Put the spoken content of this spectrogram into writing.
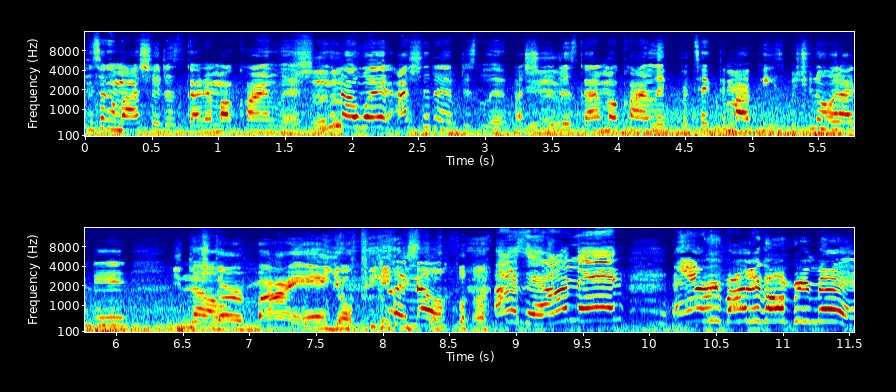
He's talking about I should have just got in my car and left. Should've. You know what? I should have just left. I should have Yeah. just got in my car and left, protected my peace. But you know what I did? you no. disturbed mine and your peace. no. I said I'm mad. Everybody gonna be mad.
